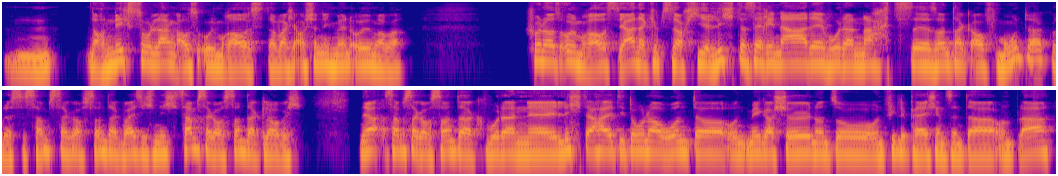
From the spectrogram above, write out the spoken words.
noch nicht so lang aus Ulm raus. Da war ich auch schon nicht mehr in Ulm, aber schon aus Ulm raus. Ja, da gibt's noch hier Lichterserenade, wo dann nachts äh, Sonntag auf Montag oder ist es Samstag auf Sonntag, weiß ich nicht. Samstag auf Sonntag, glaube ich. Ja, Samstag auf Sonntag, wo dann äh, Lichter halt die Donau runter und mega schön und so und viele Pärchen sind da und bla.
